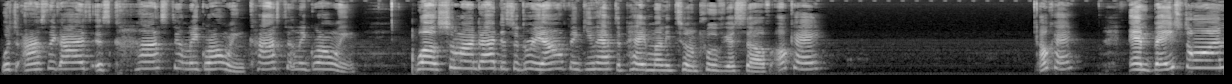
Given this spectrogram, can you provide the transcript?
which honestly, guys, is constantly growing, constantly growing. Well, Shalonda, I disagree. I don't think you have to pay money to improve yourself. Okay. Okay. And based on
